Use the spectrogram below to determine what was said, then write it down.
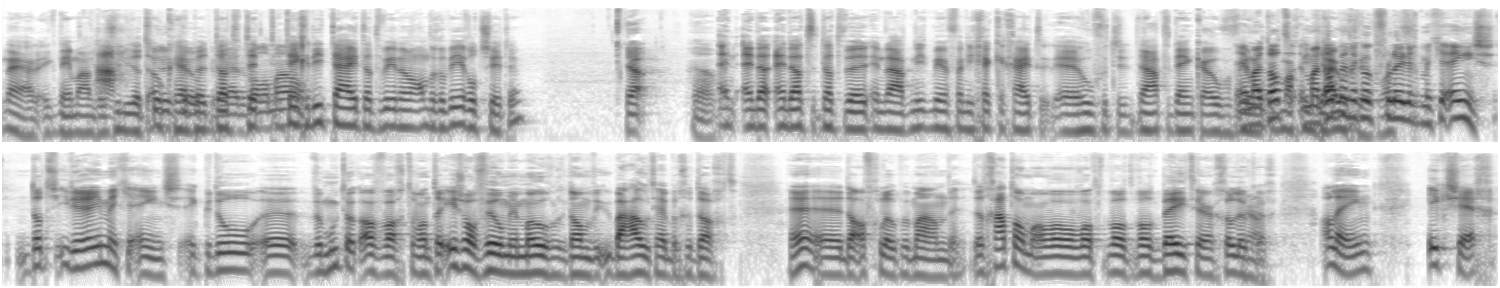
nou ja, ik neem aan dat Ja, jullie dat ook hebben, ook. dat tegen die tijd dat we in een andere wereld zitten. Ja. En, en, dat, en dat, dat we inderdaad niet meer van die gekkigheid eh, hoeven te, na te denken over... Nee, maar dat, maar dat ben ik ook want- volledig met je eens. Dat is iedereen met je eens. Ik bedoel, eh, we moeten ook afwachten, want er is al veel meer mogelijk dan we überhaupt hebben gedacht hè, eh, de afgelopen maanden. Dat gaat allemaal wel wat, wat, wat beter, gelukkig. Alleen, ik zeg,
